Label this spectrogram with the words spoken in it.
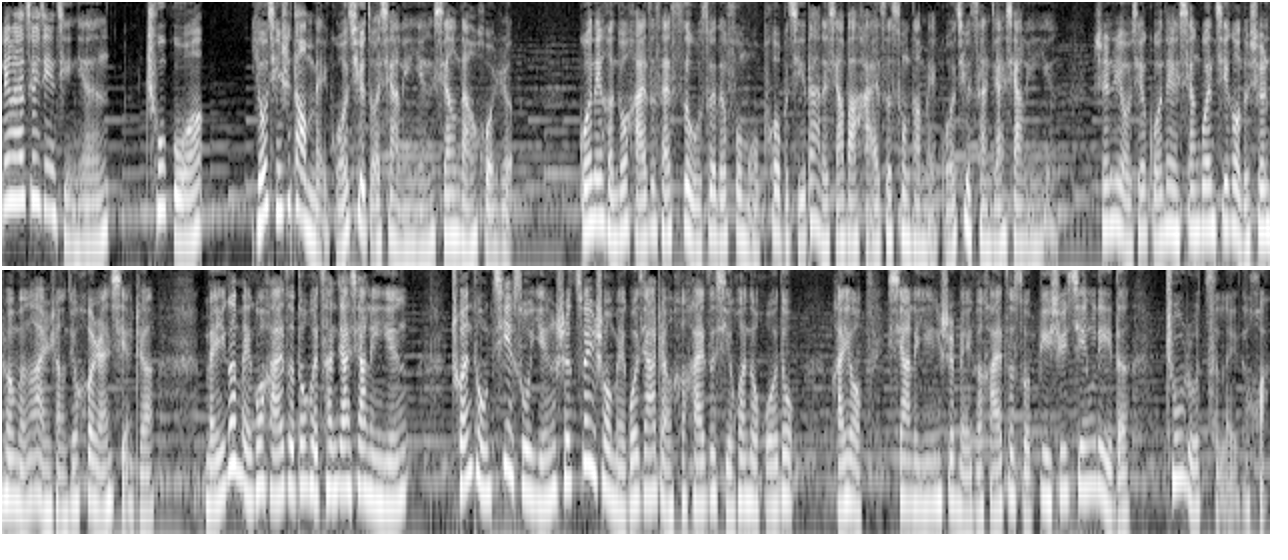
另外，最近几年出国。尤其是到美国去做夏令营，相当火热。国内很多孩子才四五岁的父母，迫不及待的想把孩子送到美国去参加夏令营，甚至有些国内相关机构的宣传文案上就赫然写着：“每一个美国孩子都会参加夏令营，传统寄宿营是最受美国家长和孩子喜欢的活动，还有夏令营是每个孩子所必须经历的，诸如此类的话。”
